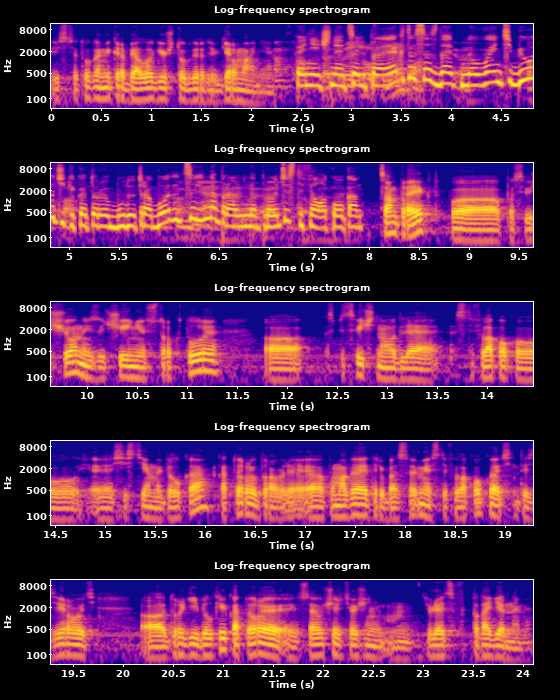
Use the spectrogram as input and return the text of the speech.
Институтом микробиологии в Штутгарте в Германии. Конечная цель проекта – создать новые антибиотики, которые будут работать целенаправленно против стафилококка. Сам проект посвящен изучению структуры специфичного для стафилококковой э, системы белка, который управляет, помогает рибосоме стафилококка синтезировать э, другие белки, которые, в свою очередь, очень являются патогенными.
